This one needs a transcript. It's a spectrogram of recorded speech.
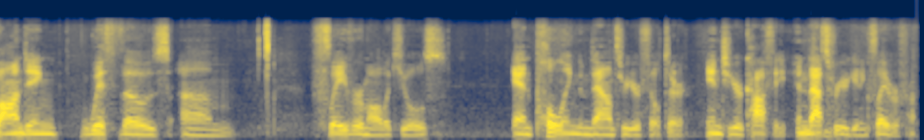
bonding with those um, flavor molecules and pulling them down through your filter into your coffee, and that's where you're getting flavor from.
